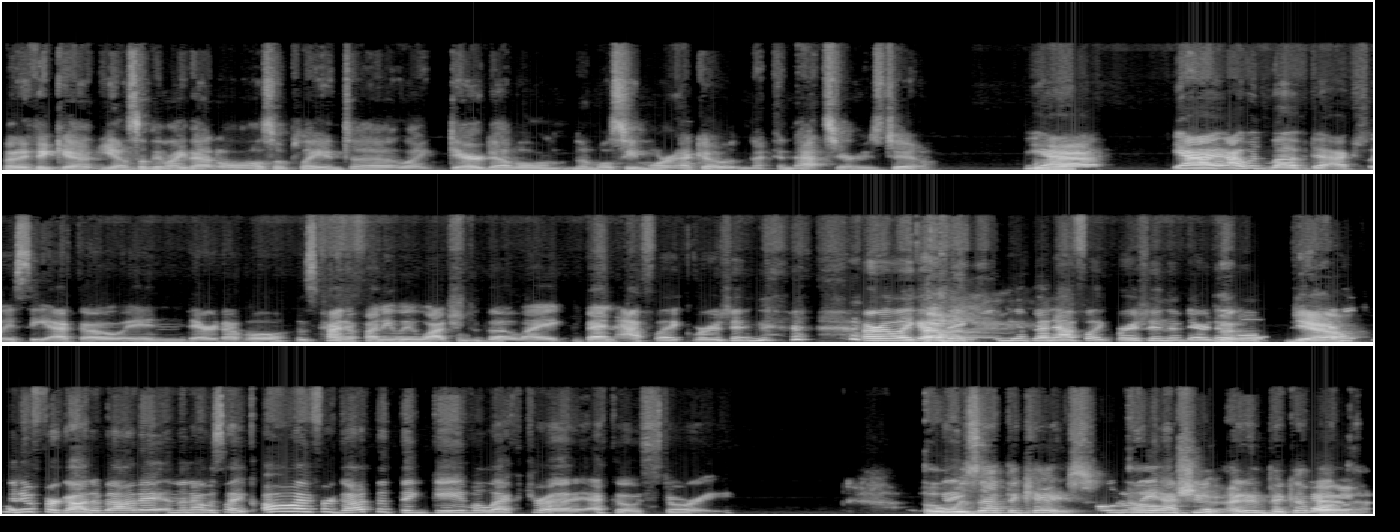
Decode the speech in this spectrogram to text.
but I think uh, you know something like that will also play into like Daredevil, and then we'll see more Echo in, that in that series too. Yeah. Yeah, I I would love to actually see Echo in Daredevil. It's kind of funny. We watched the like Ben Affleck version, or like I think the Ben Affleck version of Daredevil. And Yeah, I kind of forgot about it, and then I was like, "Oh, I forgot that they gave Elektra Echo's story." Oh, was that the case? Totally oh Echo. shoot, I didn't pick up Yeah. on that.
